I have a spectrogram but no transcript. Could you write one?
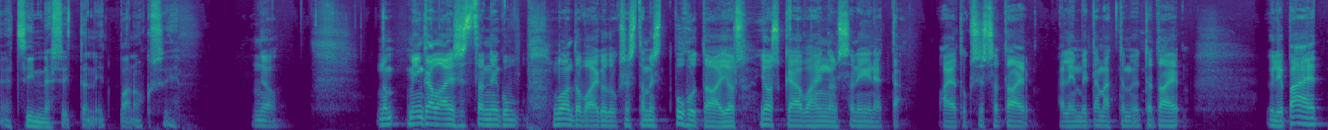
että sinne sitten niitä panoksia. Joo. No minkälaisista niin kuin, luontovaikutuksesta me puhutaan, jos, jos käy vahingossa niin, että ajatuksissa tai välinpitämättömyyttä tai ylipäätään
